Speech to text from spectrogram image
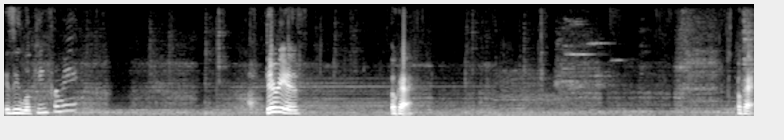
Is he looking for me? There he is. Okay. Okay.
